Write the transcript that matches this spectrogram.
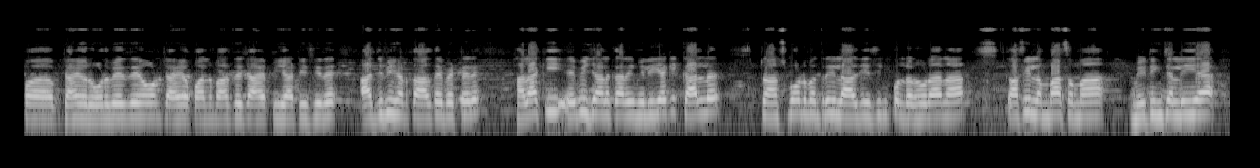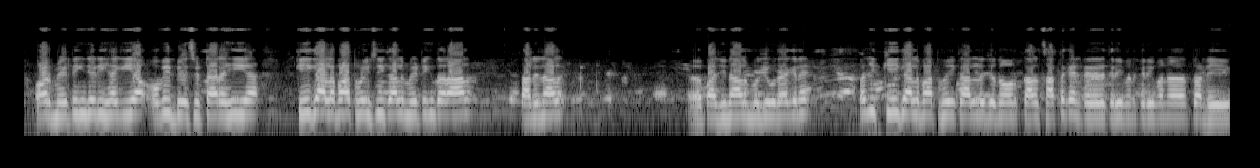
ਪ- ਚਾਹੇ ਉਹ ਰੋਡਵੇਜ਼ ਦੇ ਹੋਣ ਚਾਹੇ ਉਹ ਪਨ ਬੱਸ ਦੇ ਚਾਹੇ ਪੀਆਰਟੀਸੀ ਦੇ ਅੱਜ ਵੀ ਹੜਤਾਲ ਤੇ ਬੈਠੇ ਨੇ। ਹਾਲਾਂਕਿ ਇਹ ਵੀ ਜਾਣਕਾਰੀ ਮਿਲੀ ਹੈ ਕਿ ਕੱਲ ਟਰਾਂਸਪੋਰਟ ਮੰਤਰੀ ਲਾਲਜੀਤ ਸਿੰਘ ਭੁੱਲਰ ਹੋਰਾਂ ਨਾਲ ਕਾਫੀ ਲੰਬਾ ਸਮਾਂ ਮੀਟਿੰਗ ਚੱਲੀ ਹੈ ਔਰ ਮੀਟਿੰਗ ਜਿਹੜੀ ਹੈਗੀ ਆ ਉਹ ਵੀ ਬੇਸਿੱਟਾ ਰਹੀ ਆ। ਕੀ ਗੱਲਬਾਤ ਹੋਈ ਸੀ ਕੱਲ ਮੀਟਿੰਗ ਦੌਰਾਨ? ਸਾਡੇ ਨਾਲ ਅ, ਭਾਜੀ ਨਾਲ ਮੌਜੂਦ ਹੈਗੇ ਨੇ। ਭਾਜੀ, ਕੀ ਗੱਲਬਾਤ ਹੋਈ ਕੱਲ ਜਦੋਂ ਕੱਲ 7 ਘੰਟੇ ਦੇ ਤਕਰੀਬਨ ਤਕਰੀਬਨ ਤੁਹਾਡੀ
